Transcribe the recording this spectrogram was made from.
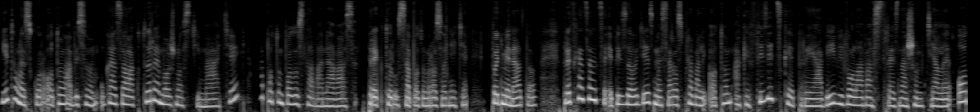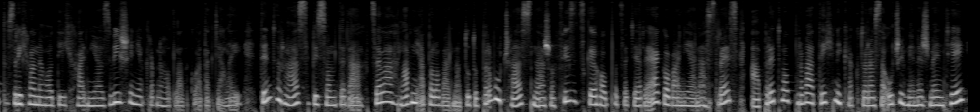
Je to len skôr o tom, aby som vám ukázala, ktoré možnosti máte a potom pozostáva na vás, pre ktorú sa potom rozhodnete. Poďme na to. V predchádzajúcej epizóde sme sa rozprávali o tom, aké fyzické prejavy vyvoláva stres v našom tele od zrýchleného dýchania, zvýšenia krvného tlaku a tak ďalej. Tento raz by som teda chcela hlavne apelovať na túto prvú časť nášho fyzického v podstate reagovania na stres a preto prvá technika, ktorá sa učí v manažmente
